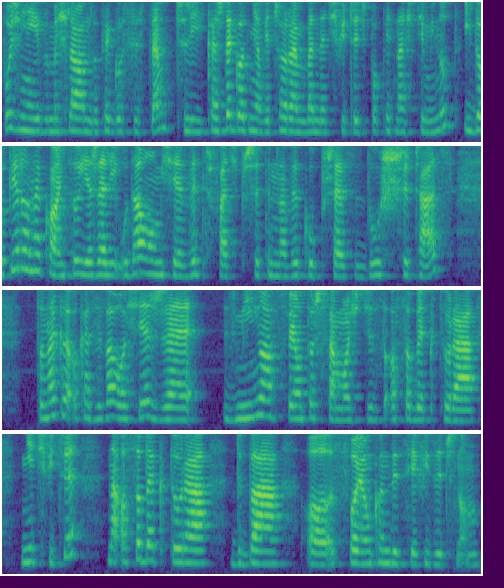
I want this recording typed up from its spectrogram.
Później wymyślałam do tego system, czyli każdego dnia wieczorem będę ćwiczyć po 15 minut i dopiero na końcu, jeżeli udało mi się wytrwać przy tym nawyku przez dłuższy czas, to nagle okazywało się, że zmieniłam swoją tożsamość z osoby, która nie ćwiczy, na osobę, która dba o swoją kondycję fizyczną.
